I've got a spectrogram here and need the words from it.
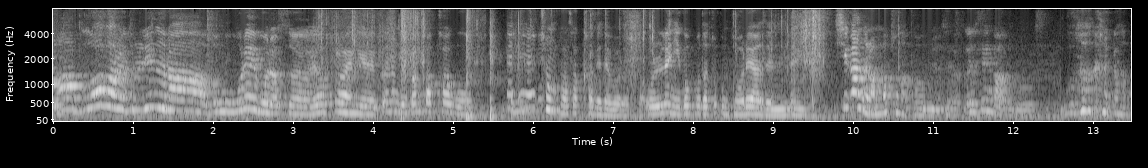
아, 무화과를 돌리느라 너무 오래 해버렸어요. 에어프라이기를 끄는 걸 깜빡하고 엄청 바삭하게 돼버렸다. 원래는 이것보다 조금 덜 해야 되는데 시간을 안 맞춰놨거든요. 제가 끌 생각으로. 무화과가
